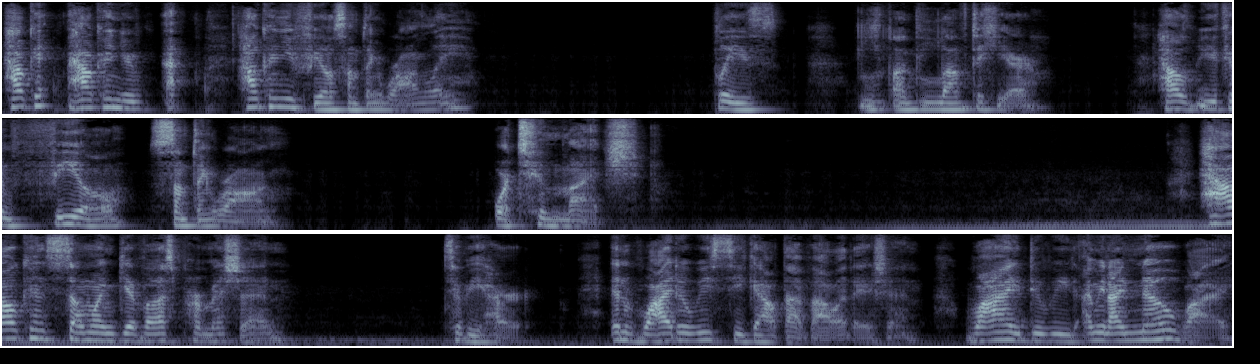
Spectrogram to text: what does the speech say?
how can how can you how can you feel something wrongly? Please, I'd love to hear how you can feel something wrong or too much? How can someone give us permission to be hurt? And why do we seek out that validation? Why do we? I mean, I know why.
